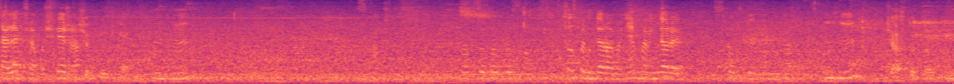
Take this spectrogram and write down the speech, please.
Ta lepsza, bo świeża. Cieplutka. Mhm. Bardzo dobry sos. Sos pomidorowy, nie? Pomidory. Słodkie pomidory. Mhm. Ciasto całkiem.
